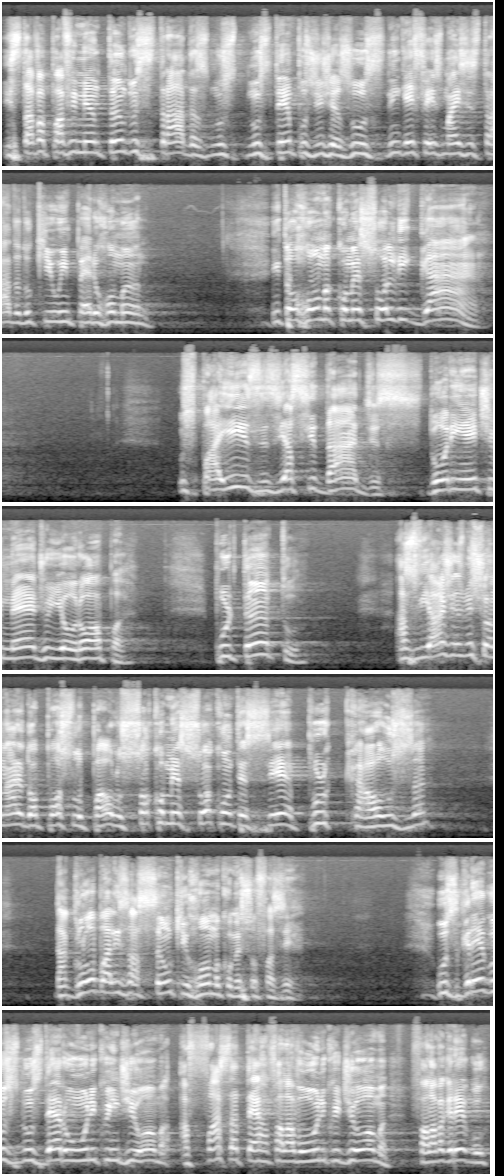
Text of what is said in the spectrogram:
estava pavimentando estradas nos, nos tempos de Jesus, ninguém fez mais estrada do que o Império Romano. Então Roma começou a ligar os países e as cidades do Oriente Médio e Europa. Portanto, as viagens missionárias do apóstolo Paulo só começou a acontecer por causa da globalização que Roma começou a fazer. Os gregos nos deram um único idioma, a face da terra falava o único idioma, falava grego.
